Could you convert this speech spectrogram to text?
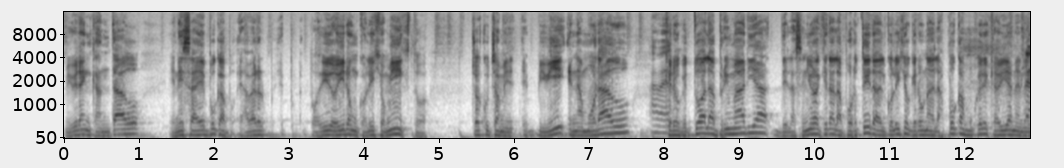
me hubiera encantado en esa época haber podido ir a un colegio mixto. Yo, escúchame, eh, viví enamorado creo que toda la primaria de la señora que era la portera del colegio, que era una de las pocas mujeres que habían en el.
